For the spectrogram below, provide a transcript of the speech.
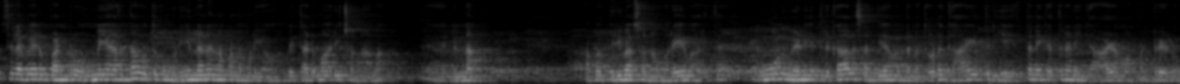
சில பேர் பண்ணுறோம் உண்மையாக இருந்தால் ஒத்துக்க முடியும் இல்லைன்னா என்ன பண்ண முடியும்? அப்படியே தடுமாறி சொன்னாலாம் அஹ் நின்னா அப்போ பெரியவா சொன்ன ஒரே வார்த்தை மூணு வேலையை திருக்கால சந்தியாவந்தனத்தோட காயத்ரியை எத்தனைக்கு எத்தனை நீங்கள் ஆழமாக பண்ணுறீங்களோ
